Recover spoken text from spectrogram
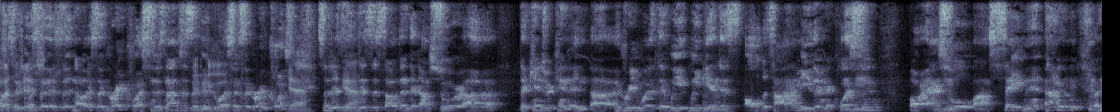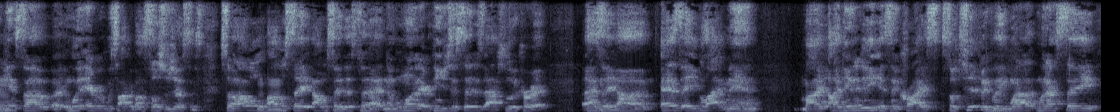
question. it's a, it's a, no, it's a great question. It's not just a good question; it's a great question. Yeah. So this Yeah. is this is something that I'm sure uh, that Kendrick can uh, agree with. That we we Mm-hmm. get this all the time, either in a question or actual uh, statement Mm-hmm. against uh, whenever we talk about social justice. So I will Mm-hmm. I will say I will say this to that. Number one, everything you just said is absolutely correct. As Mm-hmm. a uh, as a black man, my identity is in Christ. So typically, when I when I say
